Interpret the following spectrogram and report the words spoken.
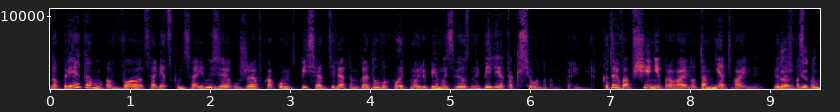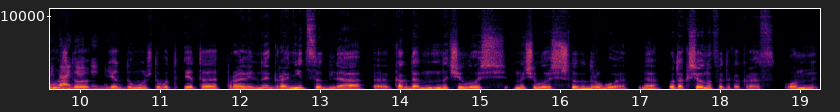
Но при этом в Советском Союзе уже в каком-нибудь 59 году выходит мой любимый звездный билет Аксенова, например, который вообще не про войну, там нет войны, и да, даже воспоминаний я думаю, что, нет. Я думаю, что вот это правильная граница для, э, когда началось, началось что-то другое. Да. Вот Аксенов это как раз, он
